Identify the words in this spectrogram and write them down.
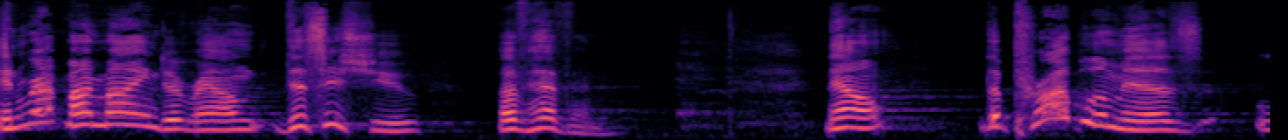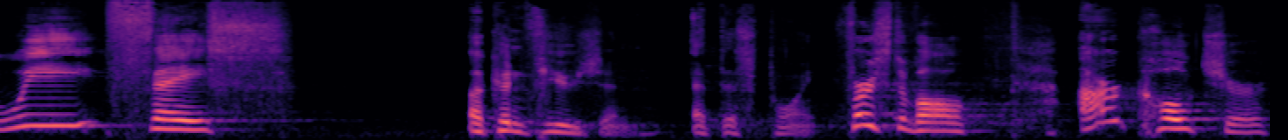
and wrap my mind around this issue of heaven. Now, the problem is we face a confusion at this point. First of all, our culture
